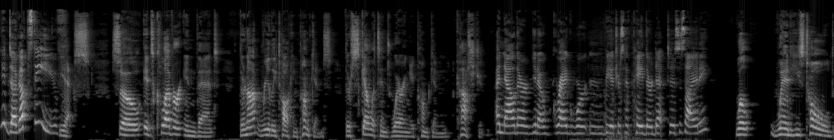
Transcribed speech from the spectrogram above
You dug up Steve. yes. So it's clever in that they're not really talking pumpkins. They're skeletons wearing a pumpkin costume. And now they're, you know, Greg, Wirt, and Beatrice have paid their debt to society. Well, when he's told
